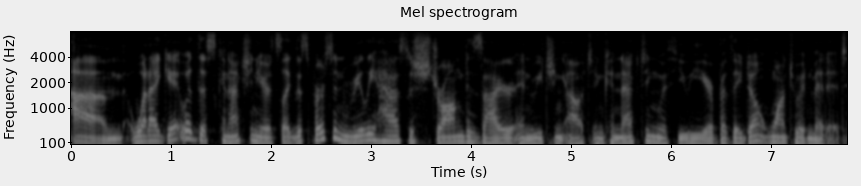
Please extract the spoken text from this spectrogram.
Um what i get with this connection here it's like this person really has a strong desire in reaching out and connecting with you here but they don't want to admit it.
